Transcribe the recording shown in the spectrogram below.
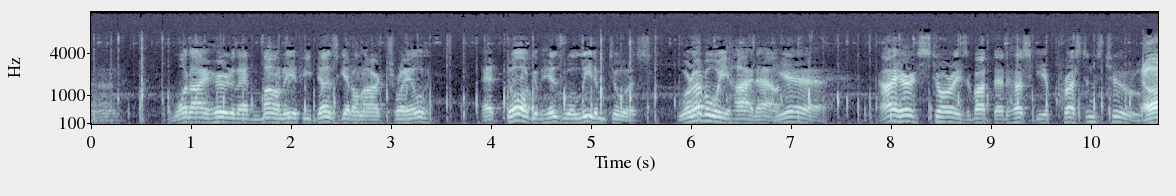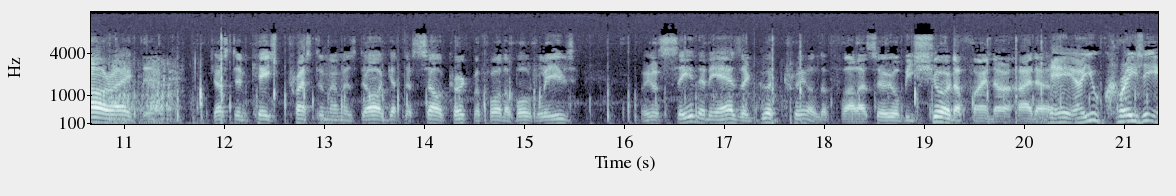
Uh, what I heard of that Mountie, if he does get on our trail, that dog of his will lead him to us, wherever we hide out. Yeah. I heard stories about that husky of Preston's, too. All right, then. Just in case Preston and his dog get to Selkirk before the boat leaves, we'll see that he has a good trail to follow, so he'll be sure to find our hideout. Hey, are you crazy?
